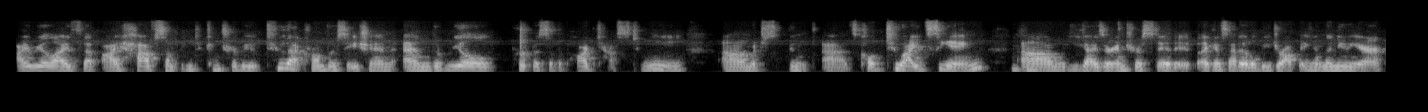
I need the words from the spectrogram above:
I realized that I have something to contribute to that conversation. And the real purpose of the podcast to me, um, which is uh, it's called Two Eyed Seeing. Mm-hmm. Um, you guys are interested. It, like I said, it'll be dropping in the new year.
